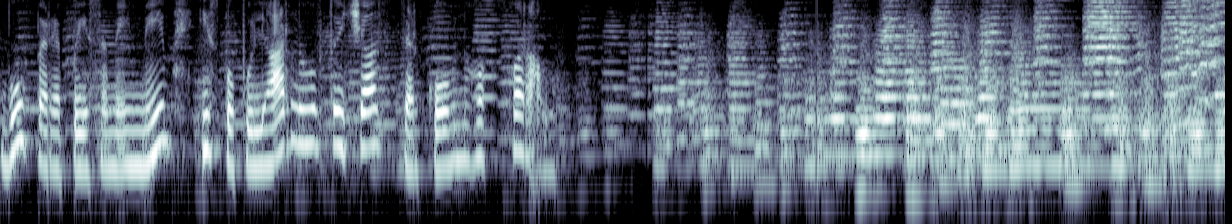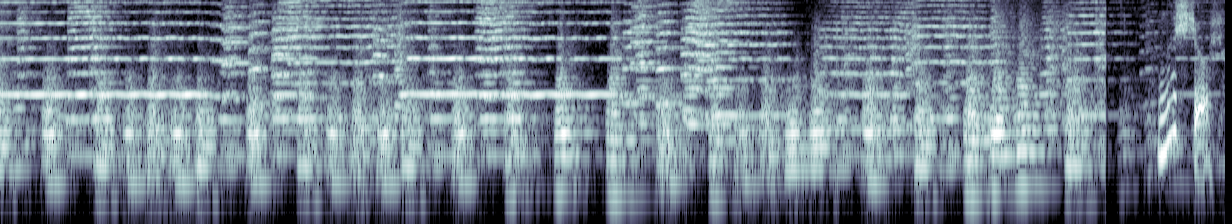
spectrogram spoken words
був переписаний ним із популярного в той час церковного хоралу. Що ж,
